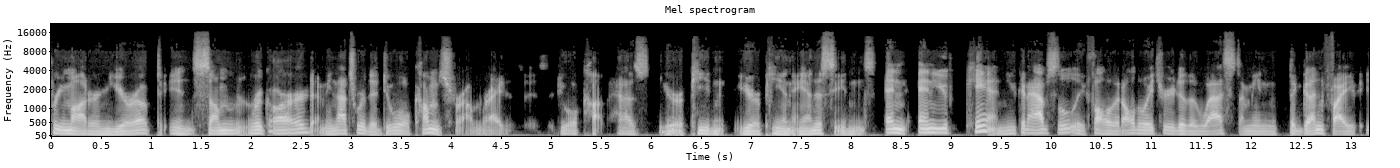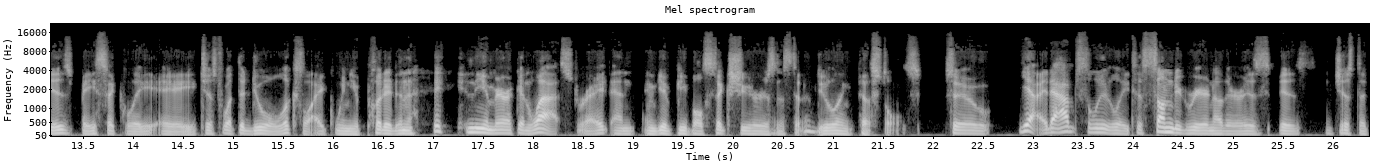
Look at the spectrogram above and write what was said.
pre-modern Europe in some regard. I mean, that's where the duel comes from, right? The duel has European European antecedents, and and you can you can absolutely follow it all the way through to the West. I mean, the gunfight is basically a just what the duel looks like when you put it in in the American West, right? And and give people six shooters instead of dueling pistols. So yeah, it absolutely to some degree or another is is just a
